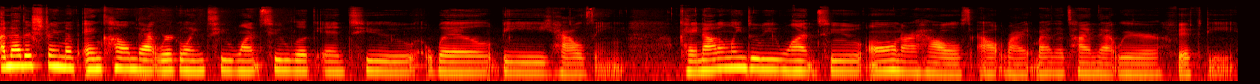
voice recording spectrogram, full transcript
Another stream of income that we're going to want to look into will be housing. Okay, not only do we want to own our house outright by the time that we're 50,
